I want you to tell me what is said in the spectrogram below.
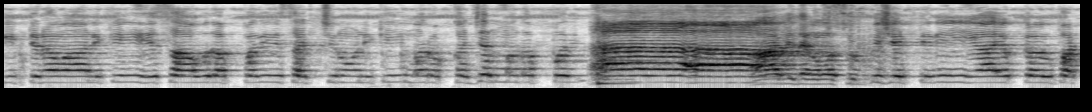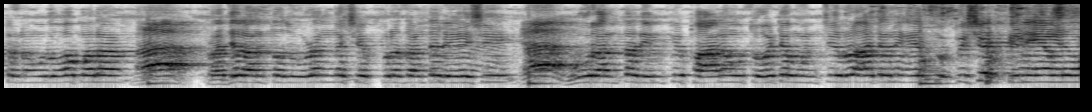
గిట్టిన వానికి సావు తప్పది సచ్చినోనికి మరొక్క జన్మ తప్పది. ఆ. విధంగా సుబ్బి శెట్టిని ఆ యొక్క పట్టణం లోపల ప్రజలంతా చూడంగా చెప్పుల దండలేసి ఊరంతా దింపి పానం తోట ఉంచి రాటనే సుబ్బి శెట్టినేమో.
